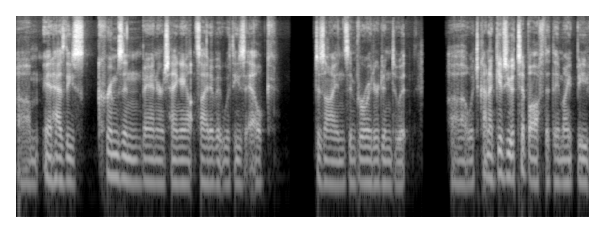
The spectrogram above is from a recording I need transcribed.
Um, it has these crimson banners hanging outside of it with these elk designs embroidered into it uh, which kind of gives you a tip off that they might be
